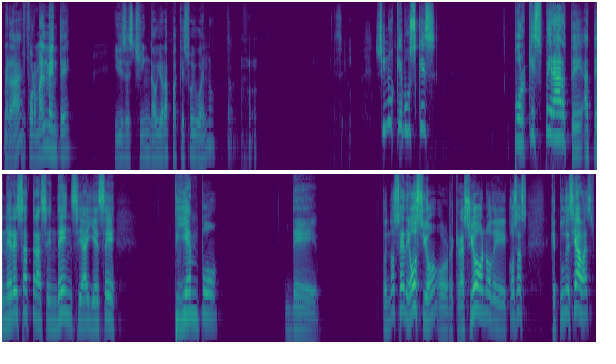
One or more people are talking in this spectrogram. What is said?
¿verdad? Formalmente. Y dices, chinga, ¿y ahora para qué soy bueno? Sí. Sino que busques por qué esperarte a tener esa trascendencia y ese tiempo de, pues no sé, de ocio o recreación o de cosas que tú deseabas.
